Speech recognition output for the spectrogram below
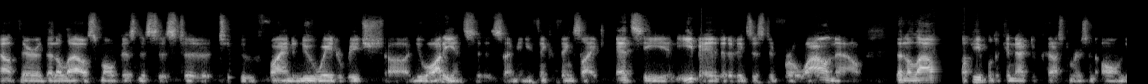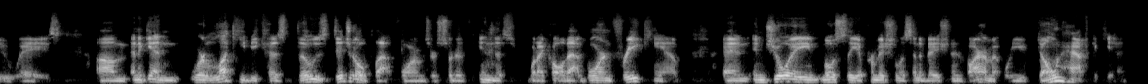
out there that allow small businesses to, to find a new way to reach uh, new audiences. I mean, you think of things like Etsy and eBay that have existed for a while now that allow people to connect with customers in all new ways. Um, and again, we're lucky because those digital platforms are sort of in this, what I call that born free camp, and enjoy mostly a permissionless innovation environment where you don't have to get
